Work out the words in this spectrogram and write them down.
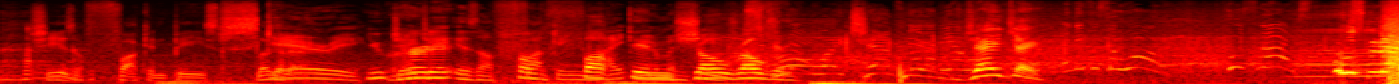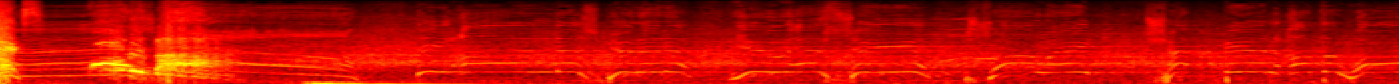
she is a fucking beast. Look at her. Scary. You JJ heard it is a fucking fucking. Joe Rogan. JJ, And if it's a war, who's next? who's next? Ultima. The undisputed UFC strawweight champion of the world.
